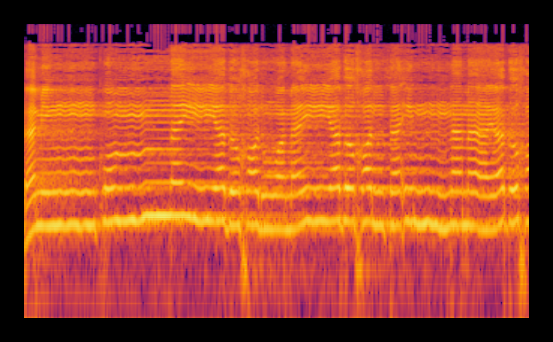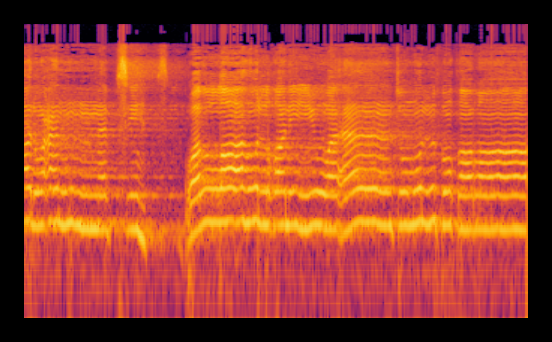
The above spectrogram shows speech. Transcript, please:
فمنكم من يبخل ومن يبخل فإنما يبخل عن نفسه والله الغني وأنتم الفقراء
